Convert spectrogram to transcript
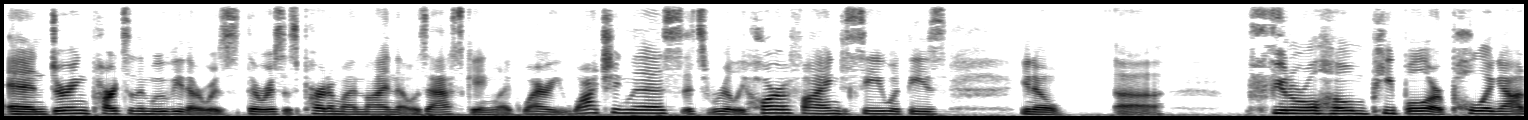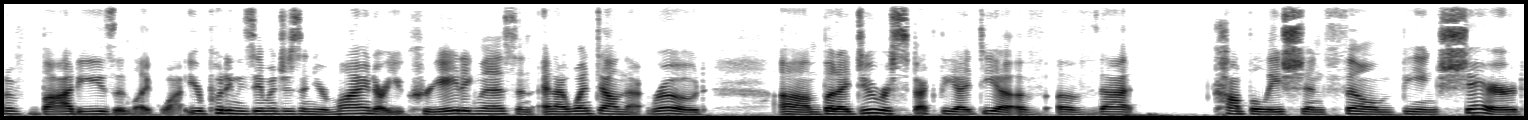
And during parts of the movie, there was there was this part of my mind that was asking, like, why are you watching this? It's really horrifying to see what these, you know, uh, funeral home people are pulling out of bodies and like, why you're putting these images in your mind? Are you creating this? And and I went down that road. Um, but I do respect the idea of of that compilation film being shared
